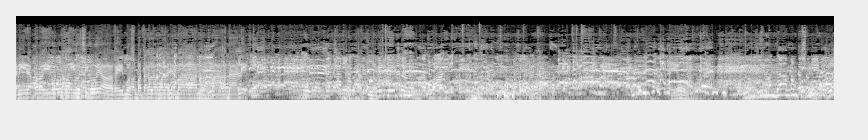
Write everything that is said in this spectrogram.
Kanina pa raw ikot ng ikot si Kuya. Kay Boss Batang lang wala siya mga, ano, makakadali. Ayun. Limandaan pang gasolina. Wala,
